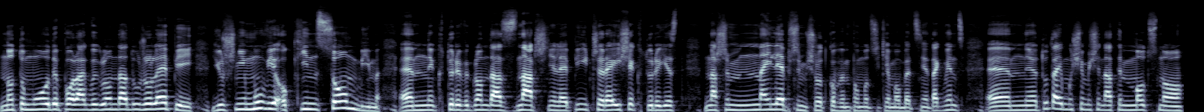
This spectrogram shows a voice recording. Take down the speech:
no to młody Polak wygląda dużo lepiej. Już nie mówię o Kin Sombim, który wygląda znacznie lepiej, czy Rejsie, który jest naszym najlepszym środkowym pomocnikiem obecnie. Tak więc tutaj musimy się na tym mocno,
